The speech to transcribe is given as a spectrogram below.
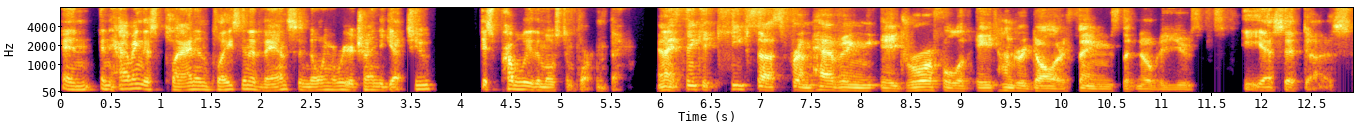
and and having this plan in place in advance and knowing where you're trying to get to is probably the most important thing. And i think it keeps us from having a drawer full of $800 things that nobody uses. Yes it does.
